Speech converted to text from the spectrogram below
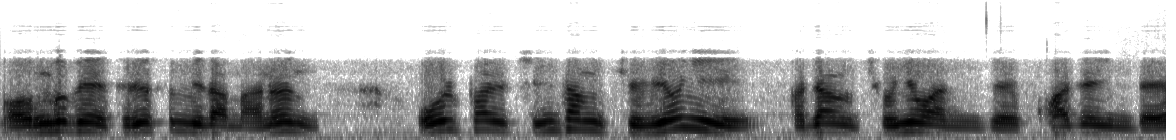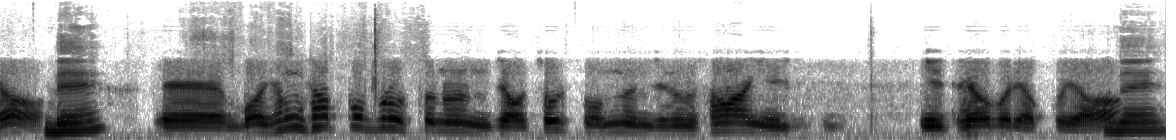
언급해 드렸습니다만은 5.18 진상 규명이 가장 중요한 이제 과제인데요. 네. 예, 뭐 형사법으로서는 이제 어쩔 수 없는 지금 상황이 되어버렸고요. 네.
